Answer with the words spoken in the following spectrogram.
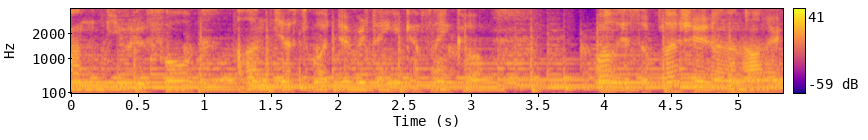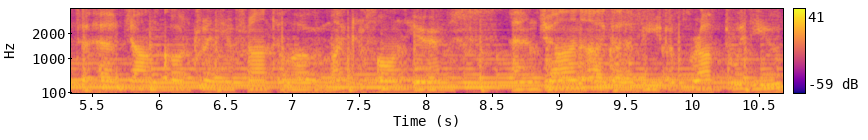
unbeautiful, on just about everything you can think of. Well, it's a pleasure and an honor to have John Coltrane in front of our microphone here. And John, I gotta be abrupt with you.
